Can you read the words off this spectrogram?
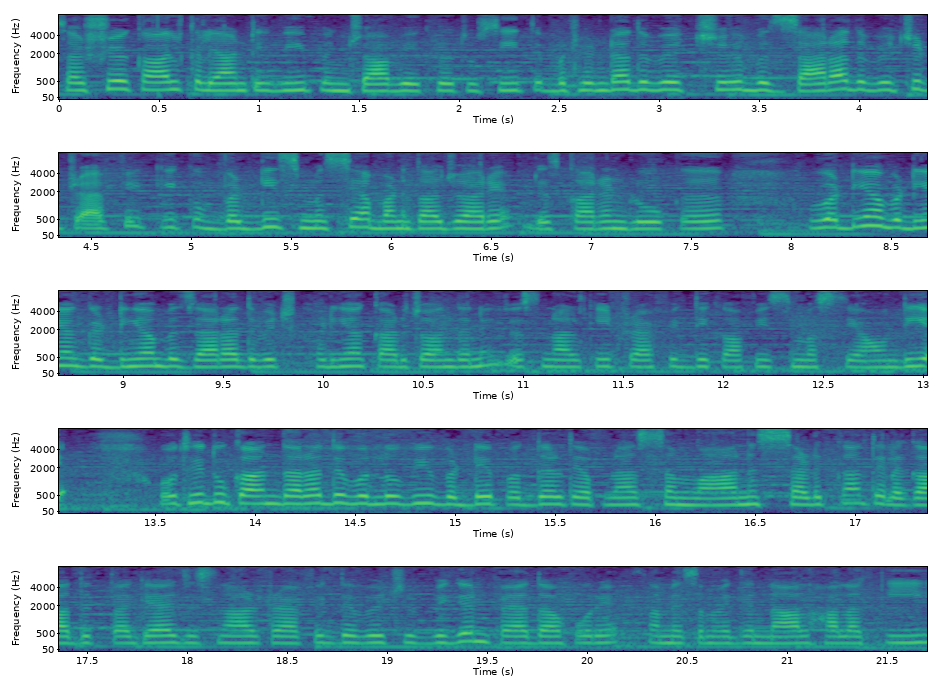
ਸਤਿ ਸ਼੍ਰੀ ਅਕਾਲ, ਕਲਿਆਣ ਟੀਵੀ, ਪੰਜਾਬ ਵੇਖ ਰਹੇ ਹੋ ਤੁਸੀਂ ਤੇ ਬਠਿੰਡਾ ਦੇ ਵਿੱਚ, ਬਾਜ਼ਾਰਾਂ ਦੇ ਵਿੱਚ ਟ੍ਰੈਫਿਕ ਇੱਕ ਵੱਡੀ ਸਮੱਸਿਆ ਬਣਦਾ ਜਾ ਰਿਹਾ। ਜਿਸ ਕਾਰਨ ਲੋਕ ਵੱਡੀਆਂ ਵੱਡੀਆਂ ਗੱਡੀਆਂ ਬਾਜ਼ਾਰਾਂ ਦੇ ਵਿੱਚ ਖੜੀਆਂ ਕਰ ਜਾਂਦੇ ਨੇ, ਜਿਸ ਨਾਲ ਕਿ ਟ੍ਰੈਫਿਕ ਦੀ ਕਾਫੀ ਸਮੱਸਿਆ ਆਉਂਦੀ ਹੈ। ਉੱਥੇ ਦੁਕਾਨਦਾਰਾਂ ਦੇ ਵੱਲੋਂ ਵੀ ਵੱਡੇ ਪੱਧਰ ਤੇ ਆਪਣਾ ਸਮਾਨ ਸੜਕਾਂ ਤੇ ਲਗਾ ਦਿੱਤਾ ਗਿਆ ਹੈ, ਜਿਸ ਨਾਲ ਟ੍ਰੈਫਿਕ ਦੇ ਵਿੱਚ ਵਿਘਨ ਪੈਦਾ ਹੋ ਰਿਹਾ ਸਮੇਂ-ਸਮੇਂ ਦੇ ਨਾਲ ਹਾਲਾਂਕਿ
